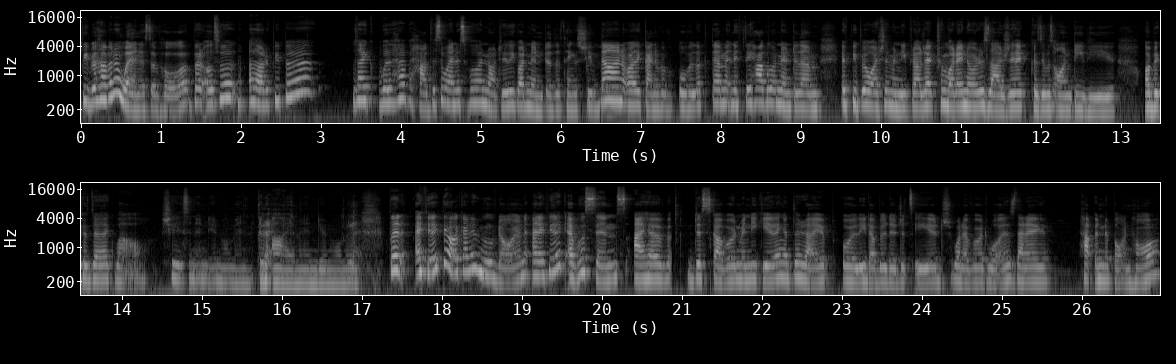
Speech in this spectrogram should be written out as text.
people have an awareness of her, but also a lot of people like will have had this awareness of her and not really gotten into the things she's mm-hmm. done or like kind of overlooked them. And if they have gotten into them, if people watch the Mindy Project, from what I know, it was largely because it was on TV or because they're like, wow, she is an Indian woman and I am an Indian woman. Yes. But I feel like they all kind of moved on, and I feel like ever since I have discovered Mindy Kaling at the ripe early double digits age, whatever it was that I happened upon her,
